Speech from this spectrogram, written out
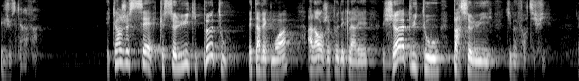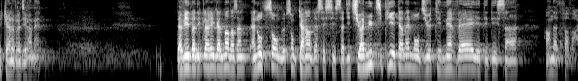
et jusqu'à la fin. Et quand je sais que celui qui peut tout est avec moi, alors je peux déclarer, je puis tout par celui qui me fortifie. Quelqu'un devrait dire Amen. David va déclarer également dans un, autre psaume, le psaume 40, verset 6, ça dit, Tu as multiplié, éternel mon Dieu, tes merveilles et tes desseins en notre faveur.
